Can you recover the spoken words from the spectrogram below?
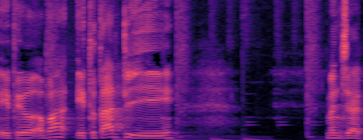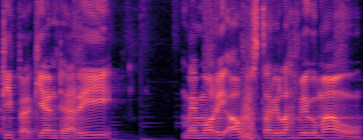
itu apa? Itu tadi menjadi bagian dari memory of story life yang mau.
